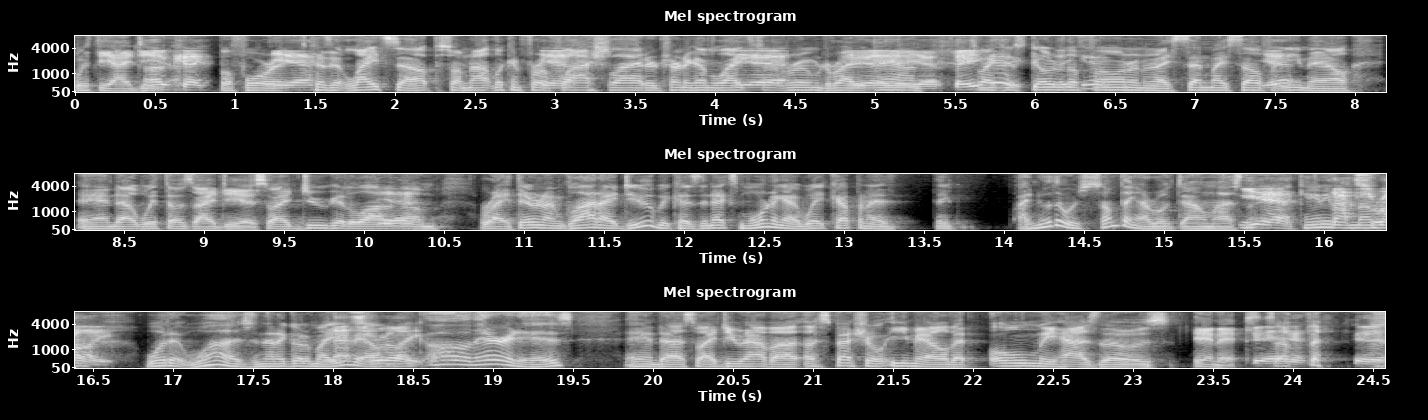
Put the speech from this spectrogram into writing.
with the idea okay. before it because yeah. it lights up. So I'm not looking for a yeah. flashlight or turning on the lights yeah. in the room to write it down. So I go. just go to there the phone and I send myself an email and uh, with those ideas. So I do get a lot of them right there, and I'm glad I do because the next morning I wake up and I think. I know there was something I wrote down last night. Yeah, I can't even remember right. what it was. And then I go to my that's email. Right. I'm like, oh, there it is. And uh, so I do have a, a, special email that only has those in it. Yeah, so, yeah.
